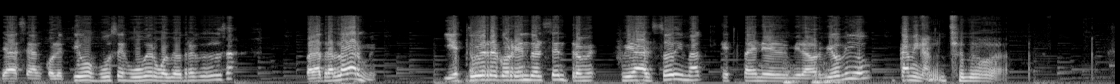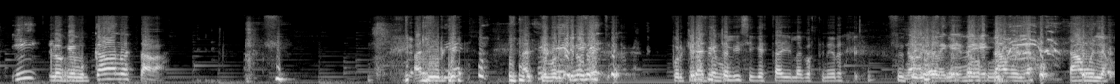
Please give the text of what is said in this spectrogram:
ya sean colectivos, buses, Uber o cualquier otra cosa, para trasladarme. Y estuve recorriendo el centro, me fui al Sodimac, que está en el Mirador Bio Bio, caminando. Y lo que buscaba no estaba. Así ¿Por que, así ¿Y por qué no fuiste, por qué no fuiste Lizzy que está ahí en la costanera? No, no, me quedé- me- estaba muy lejos, estaba muy lejos.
